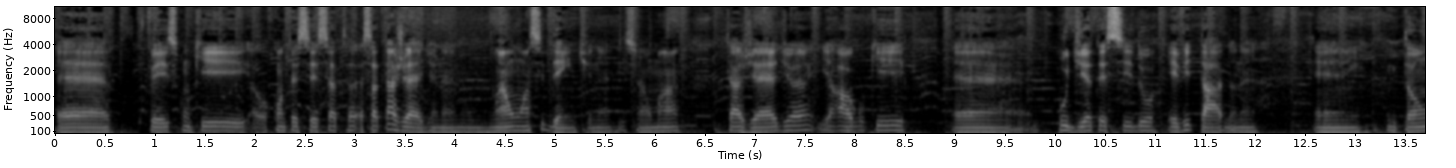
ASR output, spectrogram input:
é, fez com que acontecesse essa, tragédia, né? Não, não é um acidente, né? Isso é uma tragédia e algo que é, podia ter sido evitado, né? É, então,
